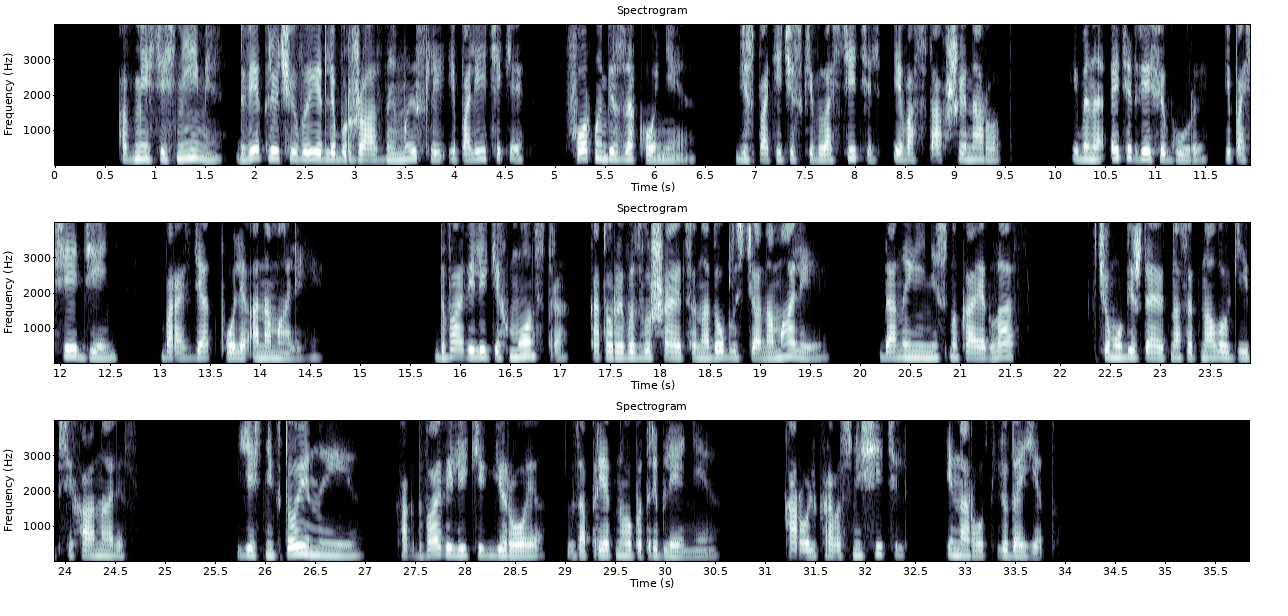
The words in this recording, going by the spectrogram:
а вместе с ними две ключевые для буржуазной мысли и политики – формы беззакония, деспотический властитель и восставший народ. Именно эти две фигуры и по сей день бороздят поле аномалии. Два великих монстра, которые возвышаются над областью аномалии, до ныне не смыкая глаз, в чем убеждают нас этнология и психоанализ, есть никто иные, как два великих героя запретного потребления – король-кровосмеситель и народ-людоед.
